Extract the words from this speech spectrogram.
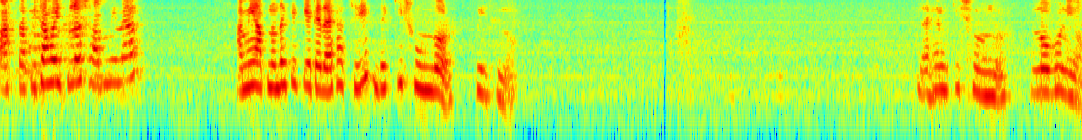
পাঁচটা পিঠা হয়েছিল সব মিলে। আমি আপনাদেরকে কেটে দেখাচ্ছি যে কি সুন্দর হয়েছিল। দেখেন কি সুন্দর, লোভনীয়।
